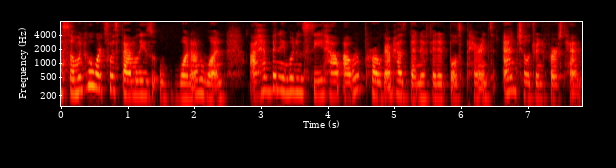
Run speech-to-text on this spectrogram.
As someone who works with families one on one, I have been able to see how our program has benefited both parents and children firsthand.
